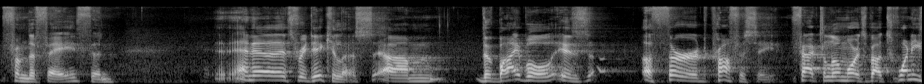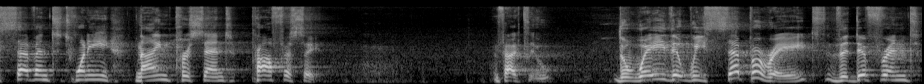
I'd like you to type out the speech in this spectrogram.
from the faith, and, and uh, it's ridiculous. Um, the Bible is a third prophecy. In fact, a little more, it's about 27 to 29% prophecy. In fact, the way that we separate the different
